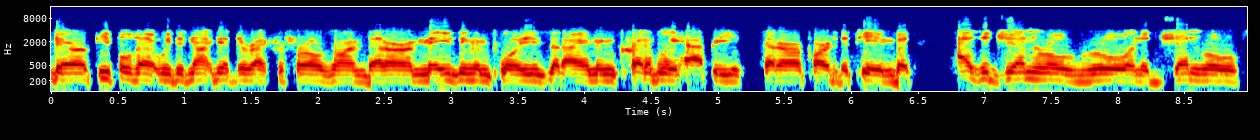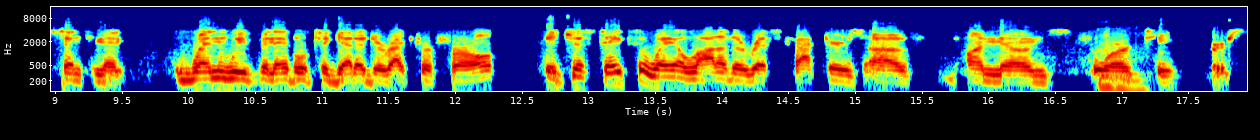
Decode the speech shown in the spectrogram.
there are people that we did not get direct referrals on that are amazing employees that I am incredibly happy that are a part of the team. But as a general rule and a general sentiment, when we've been able to get a direct referral, it just takes away a lot of the risk factors of unknowns for mm. team members.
